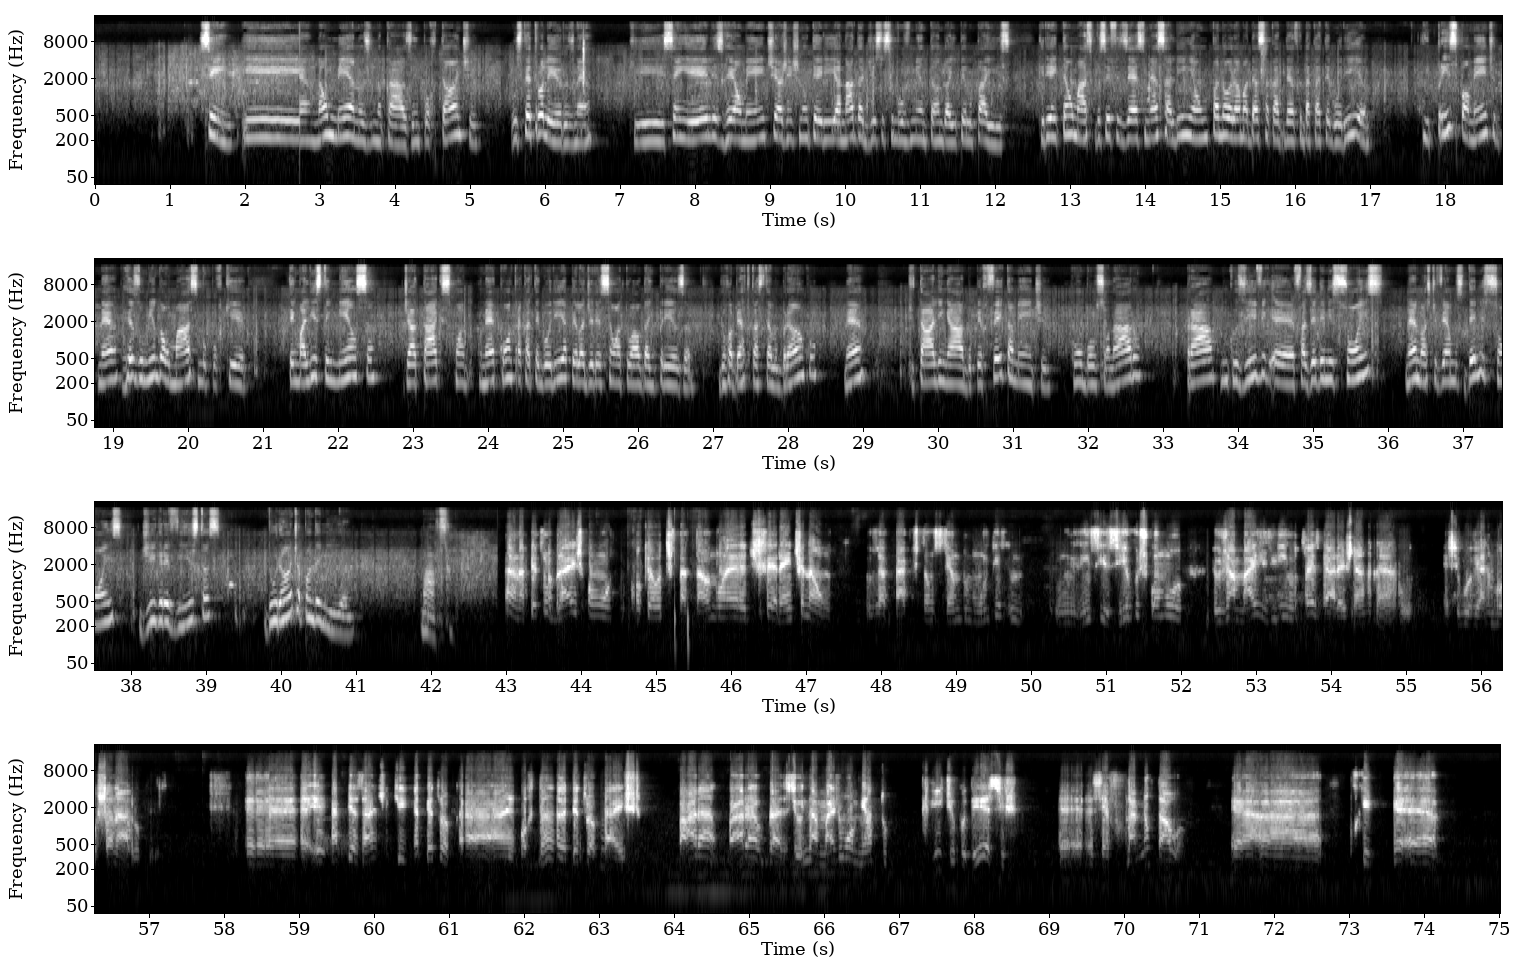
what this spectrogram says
Sim, e não menos, no caso, importante, os petroleiros, né? Que sem eles, realmente, a gente não teria nada disso se movimentando aí pelo país. Queria então, Márcio, que você fizesse nessa linha um panorama dessa, da categoria e principalmente, né, resumindo ao máximo, porque tem uma lista imensa de ataques né, contra a categoria pela direção atual da empresa do Roberto Castelo Branco, né, que está alinhado perfeitamente com o Bolsonaro, para, inclusive, é, fazer demissões. Né, nós tivemos demissões de grevistas durante a pandemia. Márcio. É, na Petrobras, como qualquer outro estatal, não é diferente, não. Os ataques estão sendo muito incisivos como eu jamais vi em outras áreas, né? É, esse governo Bolsonaro. É, é, apesar de que a, Petro, a, importância da Petrobras para, para o Brasil, ainda mais no momento crítico desses, é, assim, é fundamental. É, porque é,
